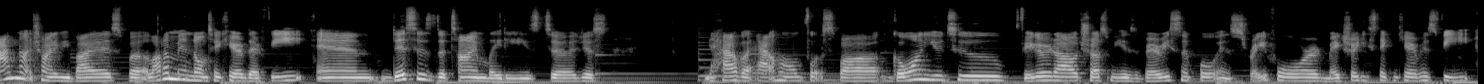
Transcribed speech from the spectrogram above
I'm not trying to be biased, but a lot of men don't take care of their feet. And this is the time, ladies, to just have an at home foot spa. Go on YouTube, figure it out. Trust me, it's very simple and straightforward. Make sure he's taking care of his feet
